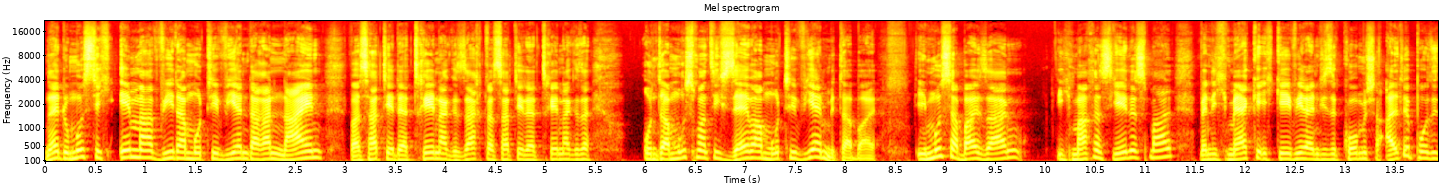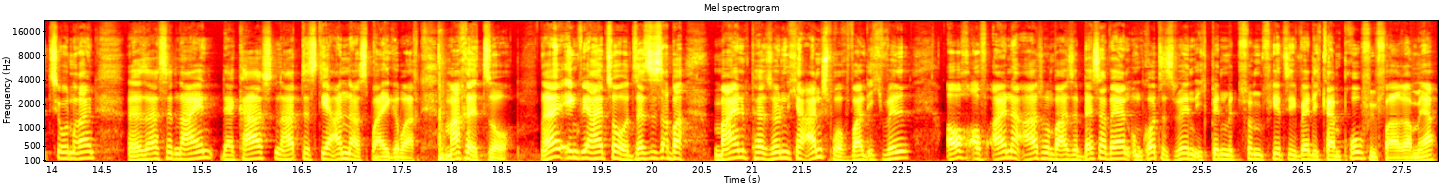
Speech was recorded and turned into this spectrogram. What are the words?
Ne, du musst dich immer wieder motivieren daran, nein, was hat dir der Trainer gesagt, was hat dir der Trainer gesagt? Und da muss man sich selber motivieren mit dabei. Ich muss dabei sagen, ich mache es jedes Mal, wenn ich merke, ich gehe wieder in diese komische alte Position rein. Da sagst du, nein, der Carsten hat es dir anders beigebracht. Mach es so. Ne? Irgendwie halt so. Das ist aber mein persönlicher Anspruch, weil ich will auch auf eine Art und Weise besser werden. Um Gottes Willen, ich bin mit 45, werde ich kein Profifahrer mehr.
